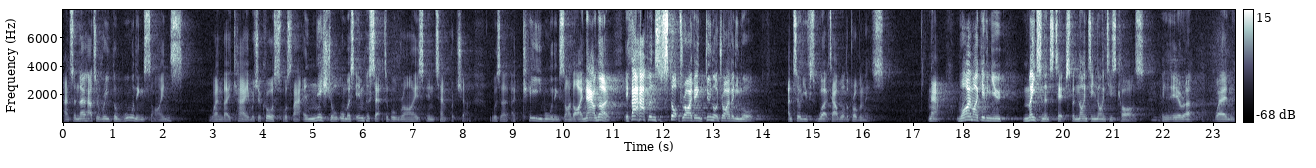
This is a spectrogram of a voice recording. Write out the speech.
and to know how to read the warning signs when they came, which of course was that initial, almost imperceptible rise in temperature was a, a key warning sign that I now know. If that happens, stop driving, do not drive anymore until you've worked out what the problem is. Now, why am I giving you maintenance tips for 1990s cars in an era when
